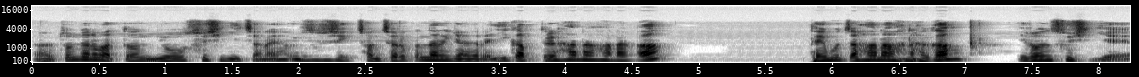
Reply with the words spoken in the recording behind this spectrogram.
어, 좀 전에 봤던 요 수식이 있잖아요. 이 수식 전체로 끝나는 게 아니라 이 값들 하나하나가 대문자 하나하나가 이런 수식이에요.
